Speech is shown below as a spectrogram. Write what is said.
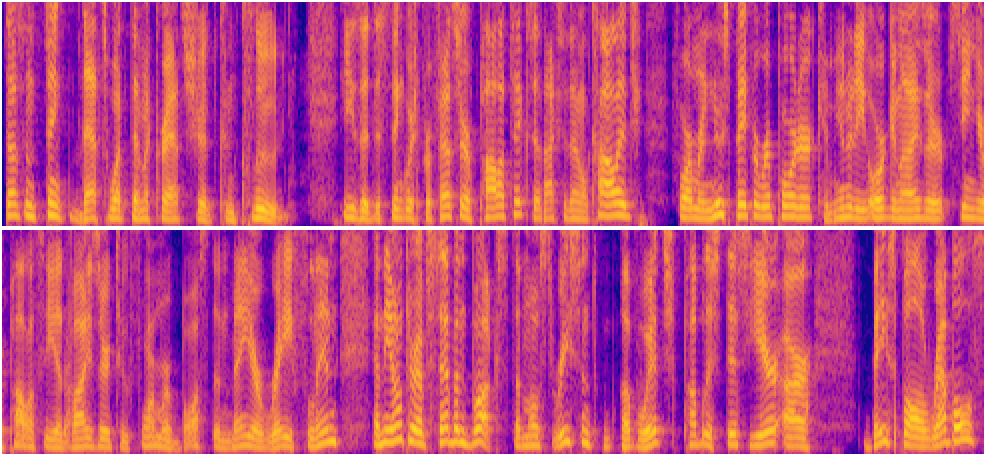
doesn't think that's what Democrats should conclude. He's a distinguished professor of politics at Occidental College, former newspaper reporter, community organizer, senior policy advisor to former Boston Mayor Ray Flynn, and the author of seven books, the most recent of which, published this year, are Baseball Rebels,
